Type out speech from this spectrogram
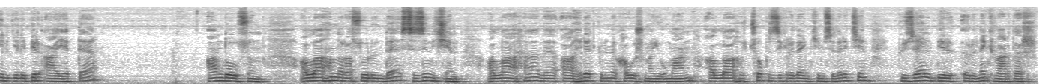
ilgili bir ayette andolsun Allah'ın Resulünde sizin için Allah'a ve ahiret gününe kavuşmayı uman, Allah'ı çok zikreden kimseler için güzel bir örnek vardır.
